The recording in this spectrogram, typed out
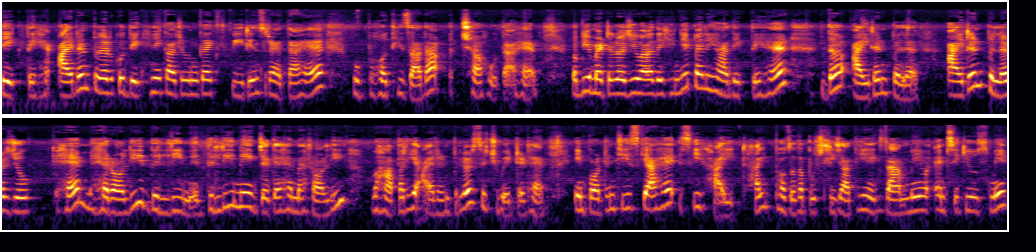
देखते हैं। आयरन पिलर को देखने का जो उनका एक्सपीरियंस रहता है, वो बहुत ही ज़्यादा अच्छा होता है। अब ये मेटोलॉजी वाला देखेंगे, पहले यहाँ देखते हैं। The iron pillar. Iron pillar जो है महरौली, दिल्ली में। दिल्ली में एक जगह है महरौली, वहाँ पर ये आयरन पिलर सिचुएटेड है। इंपॉर्टेंट चीज़ क्या है? इसकी हाइट हाइट बहुत ज़्यादा पूछ ली जाती है एग्ज़ाम में एम सी में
